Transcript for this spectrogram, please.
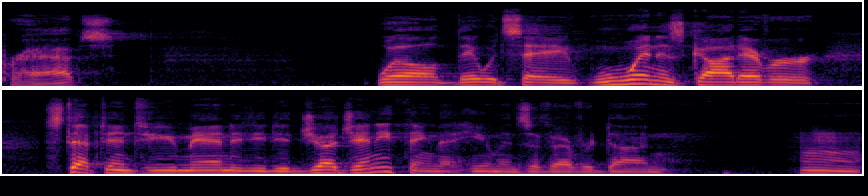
Perhaps. Well, they would say, when has God ever stepped into humanity to judge anything that humans have ever done? Hmm.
